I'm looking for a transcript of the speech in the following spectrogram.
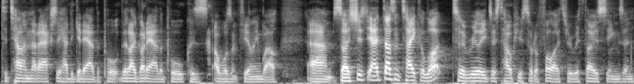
to tell him that I actually had to get out of the pool, that I got out of the pool because I wasn't feeling well. Um, so it's just, yeah, it doesn't take a lot to really just help you sort of follow through with those things. And,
